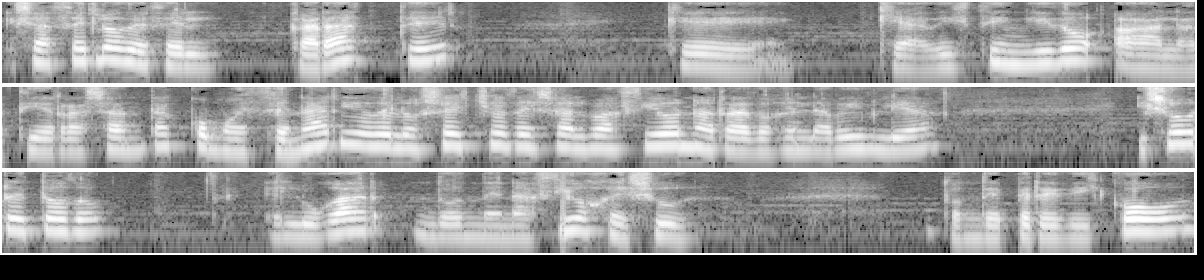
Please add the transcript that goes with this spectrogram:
es hacerlo desde el carácter que, que, ha distinguido a la Tierra Santa como escenario de los hechos de salvación narrados en la Biblia y sobre todo el lugar donde nació Jesús, donde predicó,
